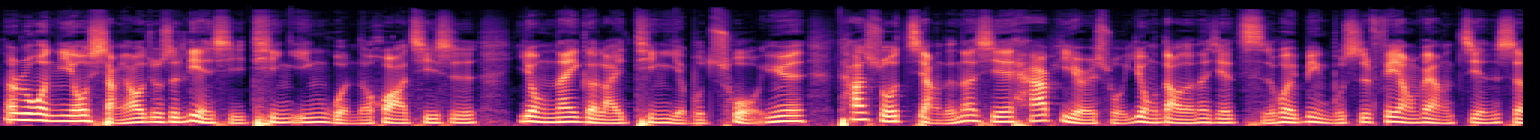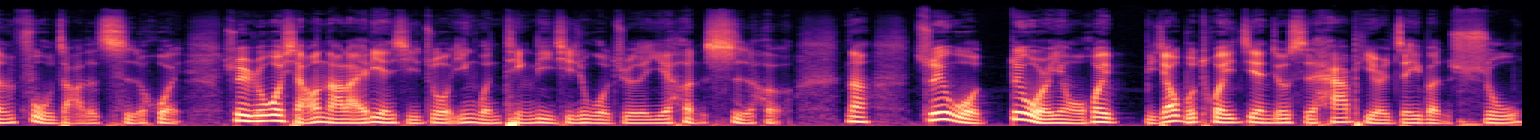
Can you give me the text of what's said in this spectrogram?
那如果你有想要就是练习听英文的话，其实用那个来听也不错，因为他所讲的那些 happier 所用到的那些词汇，并不是非常非常艰深复杂的词汇，所以如果想要拿来练习做英文听力，其实我觉得也很适合。那所以我对我而言，我会。比较不推荐就是《Happier》这一本书，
